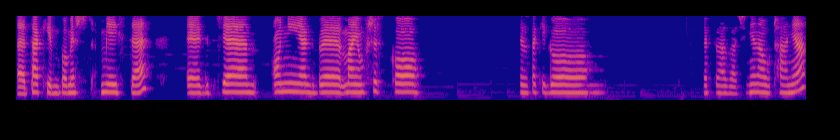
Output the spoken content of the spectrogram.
e, takie miejsce, e, gdzie oni jakby mają wszystko do takiego, jak to nazwać, nie nauczania,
